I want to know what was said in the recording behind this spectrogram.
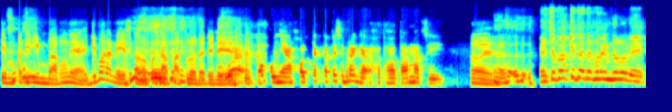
tim penyeimbangnya. Gimana nih kalau pendapat lo tadi nih? Gue gue punya hot take tapi sebenarnya nggak hot-hot amat sih. Oh, iya. Eh coba kita dengerin dulu deh.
